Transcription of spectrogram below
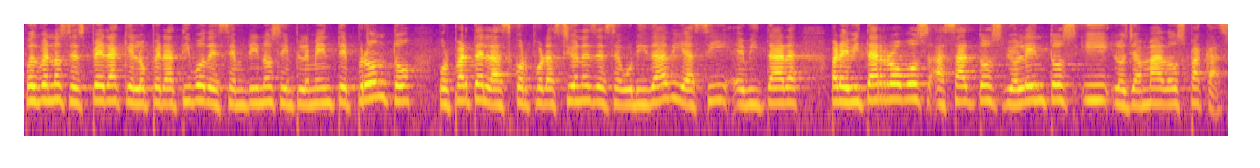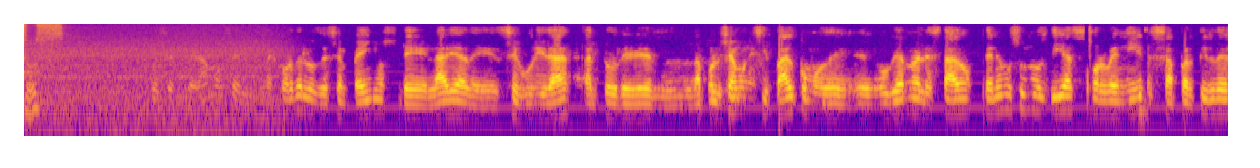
pues bueno, se espera que el operativo de Sembrino se implemente pronto por parte de las corporaciones de seguridad y así evitar para evitar robos, asaltos violentos y los llamados pacazos de los desempeños del área de seguridad, tanto de la Policía Municipal como del Gobierno del Estado. Tenemos unos días por venir pues, a partir de,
